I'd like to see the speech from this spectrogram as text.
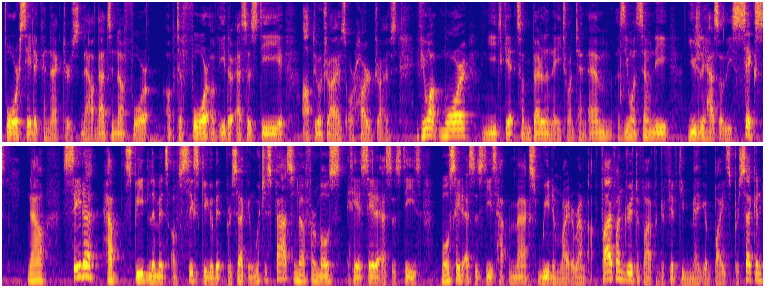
four SATA connectors. Now that's enough for up to four of either SSD, optical drives, or hard drives. If you want more, you need to get something better than the H110M. A Z170 usually has at least six. Now, SATA have speed limits of 6 gigabit per second, which is fast enough for most SATA SSDs. Most SATA SSDs have a max read and write around 500 to 550 megabytes per second,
